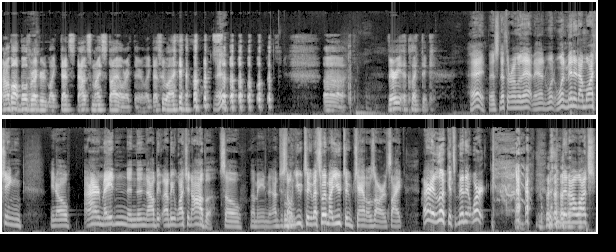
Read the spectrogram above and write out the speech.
And I bought both Right. records. Like that's that's my style right there. Like that's who I am. so, uh, very eclectic. Hey, there's nothing wrong with that, man. One, one minute I'm watching, you know, Iron Maiden, and then I'll be I'll be watching ABBA. So I mean, I'm just on YouTube. That's where my YouTube channels are. It's like, hey, look, it's Men at Work. then I'll watch,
